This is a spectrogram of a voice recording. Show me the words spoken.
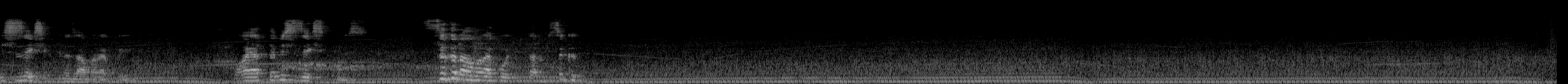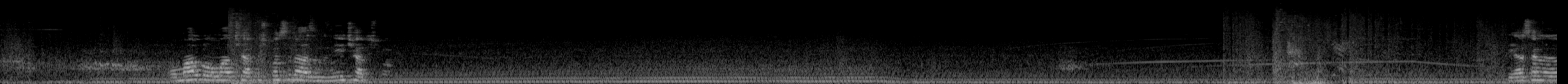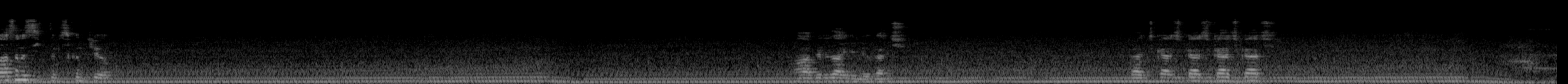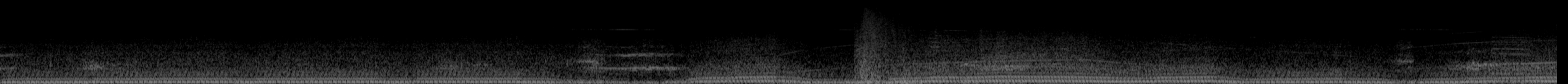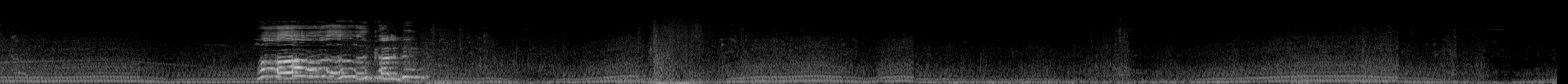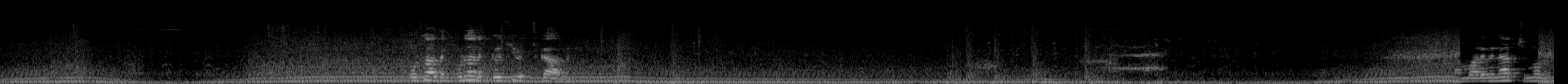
Bir siz eksiktiniz amına koyayım. Bu hayatta bir siz eksiktiniz. Sıkın amına koyduklarım. Sıkın. O malla o mal çarpışması lazımdı. Niye çarpışmadı? Piyasanın anasını siktim. Sıkıntı yok. Aa biri daha geliyor. Kaç. Kaç kaç kaç kaç kaç. Aa, kalbim. Kurtardık, kurtardık. Götü yırttık abi. Bu arabayı ne yapacağım oğlum?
